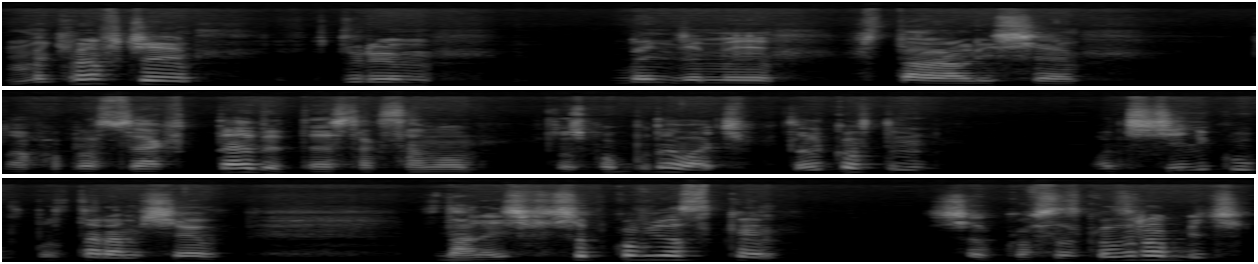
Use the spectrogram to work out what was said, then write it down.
W Minecrafcie, w którym będziemy starali się, no po prostu jak wtedy też tak samo coś pobudować, tylko w tym odcinku postaram się znaleźć szybko wioskę, szybko wszystko zrobić,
